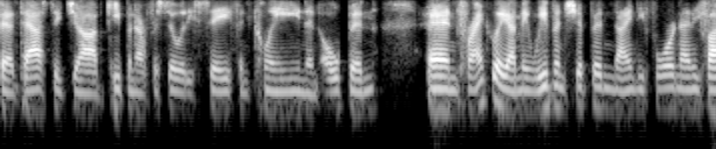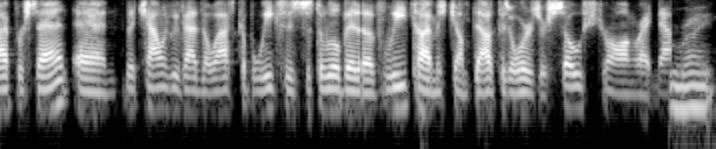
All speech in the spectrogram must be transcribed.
fantastic job keeping our facility safe and clean and open. And frankly, I mean, we've been shipping 94, 95%. And the challenge we've had the last couple weeks is just a little bit of lead time has jumped out because orders are so strong right now. Right.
